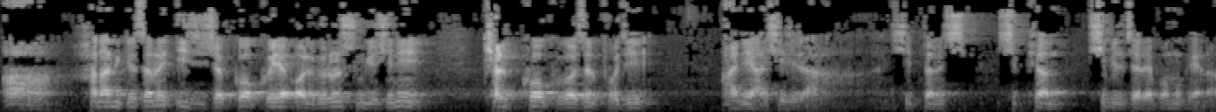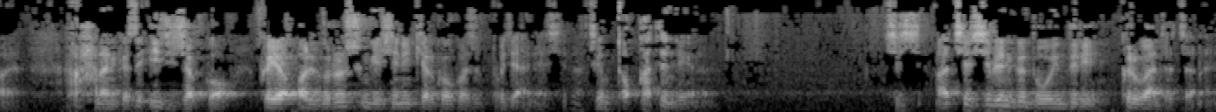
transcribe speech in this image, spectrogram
아 하나님께서는 잊으셨고 그의 얼굴을 숨기시니 결코 그것을 보지 아니하시리라. 시편 10편 11절에 보면 그게 나와요. 아, 하나님께서 잊으셨고 그의 얼굴을 숨기시니 결코 그것을 보지 아니하시리라. 지금 똑같은 얘기는 70, 아, 70인 그 노인들이 그러고 앉았잖아요.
